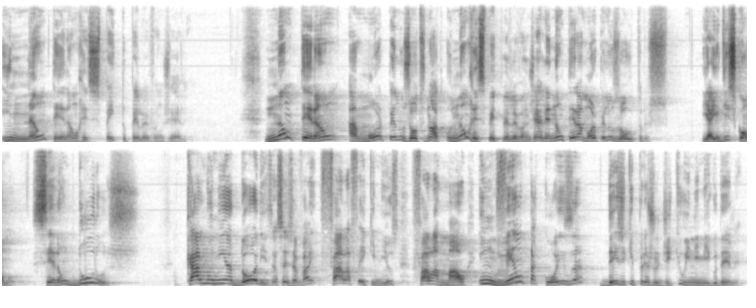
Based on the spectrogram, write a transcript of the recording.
e não terão respeito pelo Evangelho. Não terão amor pelos outros. Nota, o não respeito pelo Evangelho é não ter amor pelos outros. E aí diz como? Serão duros, caluniadores, ou seja, vai, fala fake news, fala mal, inventa coisa desde que prejudique o inimigo dele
